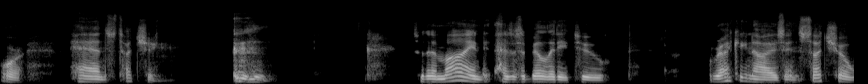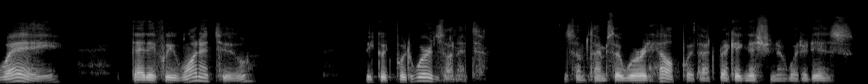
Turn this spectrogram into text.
or hands touching. so the mind has this ability to recognize in such a way that if we wanted to, we could put words on it. And sometimes the word help with that recognition of what it is.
